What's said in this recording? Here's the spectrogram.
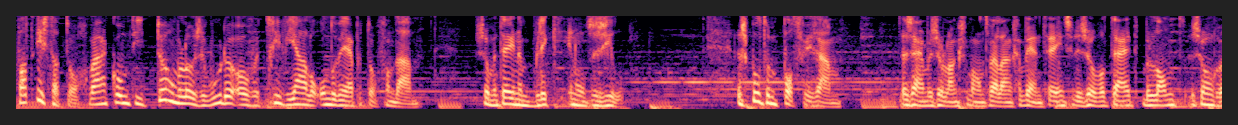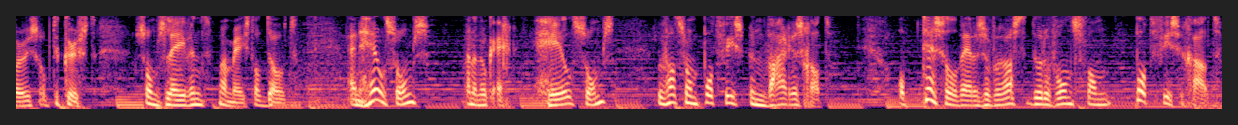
Wat is dat toch? Waar komt die tomeloze woede over triviale onderwerpen toch vandaan? Zometeen een blik in onze ziel. Er spoelt een potvis aan. Daar zijn we zo langzamerhand wel aan gewend. Eens in de zoveel tijd belandt zo'n reus op de kust. Soms levend, maar meestal dood. En heel soms, maar dan ook echt heel soms... bevat zo'n potvis een ware schat. Op Texel werden ze verrast door de vondst van potvissengoud.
